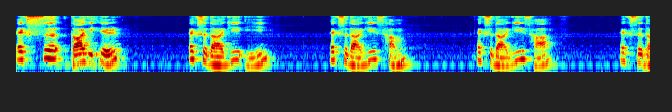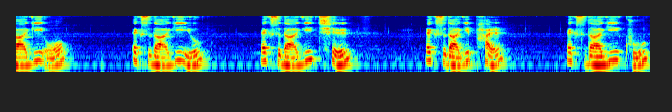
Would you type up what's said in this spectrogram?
x 더하기 1, x 더하기 2, x 더하기 3, x 더하기 4, x 더하기 5, x 더하기 6, x 더하기 7, x 더하기 8, x 더하기 9,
